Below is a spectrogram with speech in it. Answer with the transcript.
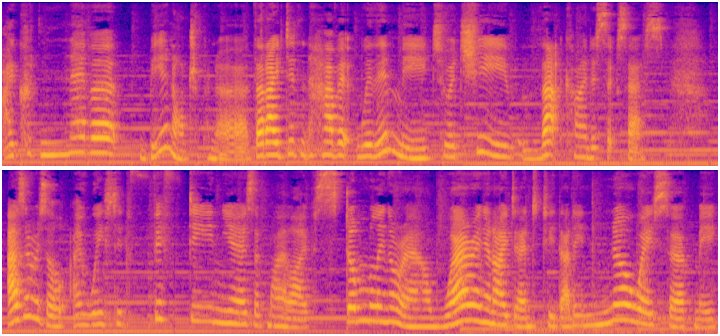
I could never be an entrepreneur, that I didn't have it within me to achieve that kind of success. As a result, I wasted 15 years of my life stumbling around wearing an identity that in no way served me,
